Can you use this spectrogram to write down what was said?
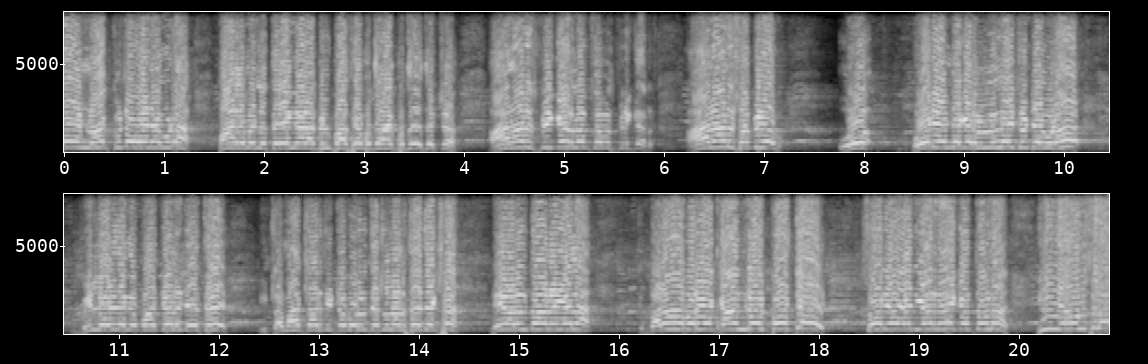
ఏం నాకుండా పోయినా కూడా పార్లమెంట్లో తెలంగాణ బిల్ పాస్ అయిపోతే రాకపోతే అధ్యక్ష. ఆనాడు స్పీకర్ లోక్సభ స్పీకర్ ఆనాడు సభ్యులు. ఓ పోడియం దగ్గర లొల్లైతుంటే కూడా బిల్లు ఏ విధంగా పాఠ్యాలు చేస్తే ఇట్లా మాట్లాడితే ఇట్లా పొరుగుతే ఎట్లా నడుస్తాయి అధ్యక్ష? నేను అడుగుతా ఉన్నా ఇలా బరాబరుగా కాంగ్రెస్ పార్టీ సోనియా గాంధీ గారి నాయకత్వంలో ఈ హౌస్లో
